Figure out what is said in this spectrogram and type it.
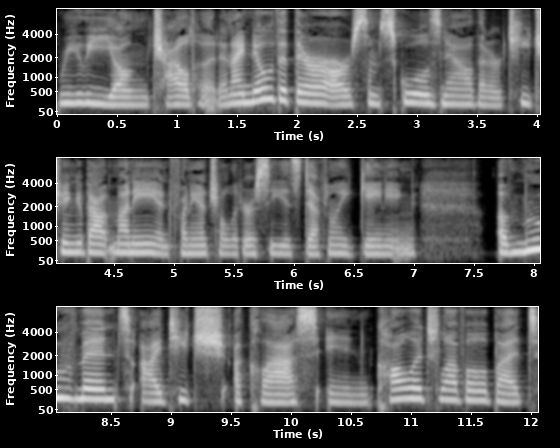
really young childhood. And I know that there are some schools now that are teaching about money and financial literacy is definitely gaining a movement. I teach a class in college level, but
